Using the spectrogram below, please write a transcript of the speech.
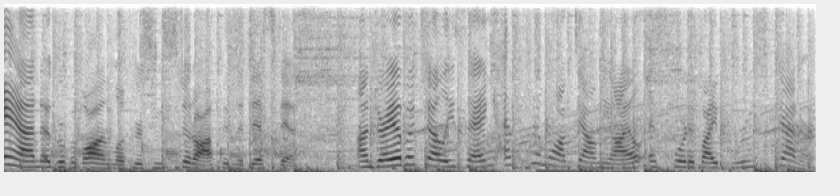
and a group of onlookers who stood off in the distance. Andrea Bocelli sang as Kim walked down the aisle, escorted by Bruce Jenner.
